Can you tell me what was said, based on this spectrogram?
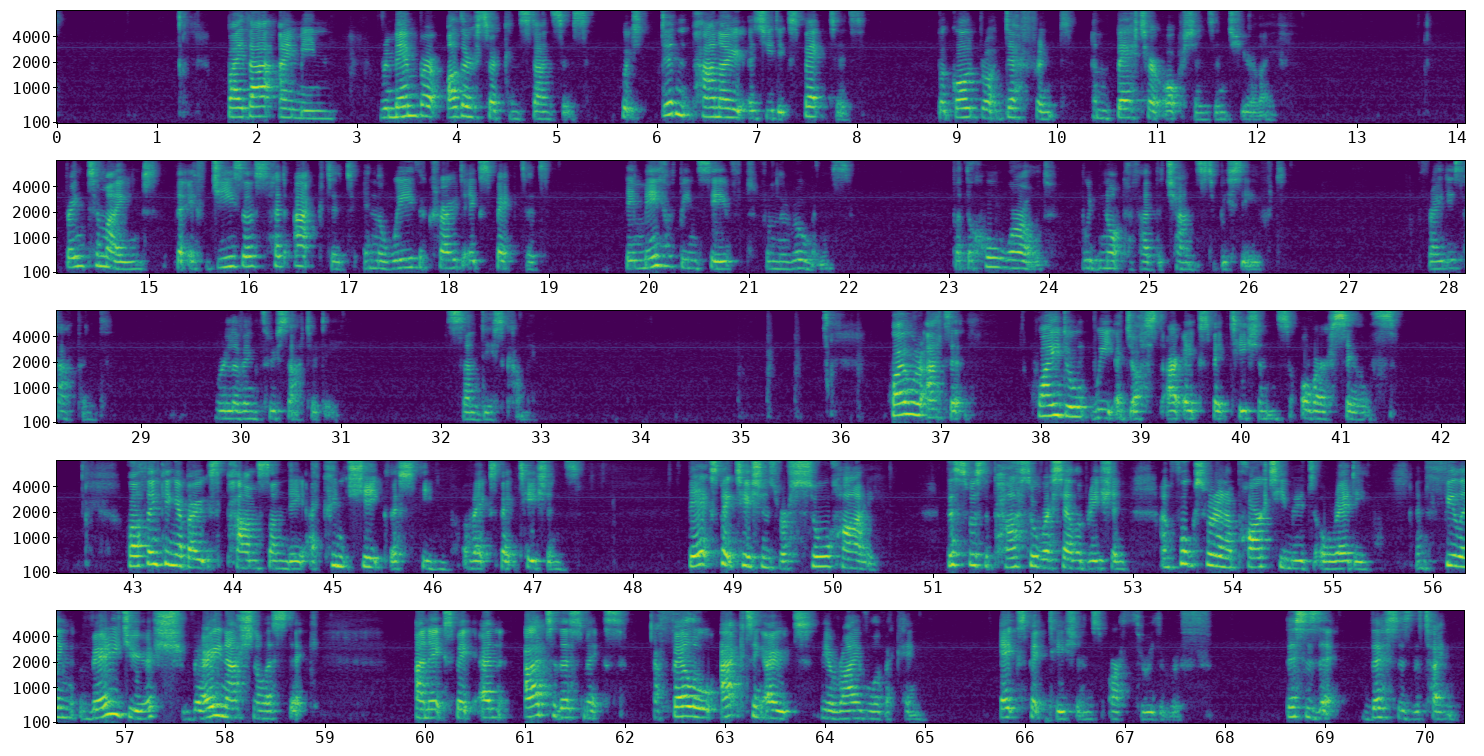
By that I mean remember other circumstances which didn't pan out as you'd expected, but God brought different and better options into your life bring to mind that if Jesus had acted in the way the crowd expected, they may have been saved from the Romans, but the whole world would not have had the chance to be saved. Friday's happened. We're living through Saturday. Sunday's coming. While we're at it, why don't we adjust our expectations of ourselves? While thinking about Palm Sunday, I couldn't shake this theme of expectations. The expectations were so high. This was the Passover celebration, and folks were in a party mood already and feeling very Jewish, very nationalistic, and expect and add to this mix a fellow acting out the arrival of a king. Expectations are through the roof. This is it. This is the time.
